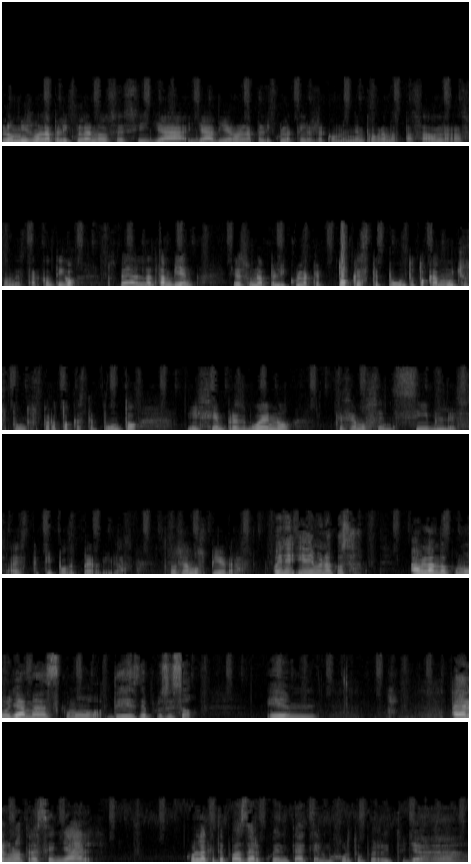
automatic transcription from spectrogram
lo mismo en la película, no sé si ya, ya vieron la película que les recomendé en programas pasados, La razón de estar contigo, pues véanla también, es una película que toca este punto, toca muchos puntos, pero toca este punto, y siempre es bueno que seamos sensibles a este tipo de pérdidas, no seamos piedras. Oye, y dime una cosa, hablando como ya más como de ese proceso, em, ¿hay alguna otra señal con la que te puedas dar cuenta que a lo mejor tu perrito ya...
